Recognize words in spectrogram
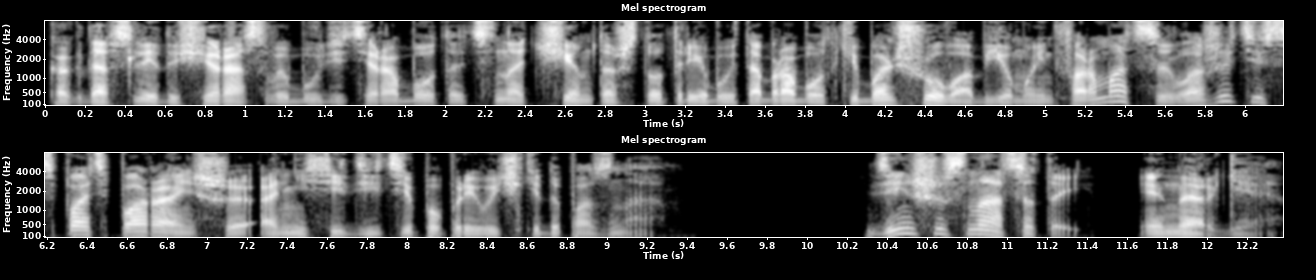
Когда в следующий раз вы будете работать над чем-то, что требует обработки большого объема информации, ложитесь спать пораньше, а не сидите по привычке допоздна. День 16. Энергия.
